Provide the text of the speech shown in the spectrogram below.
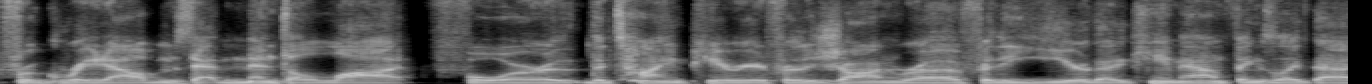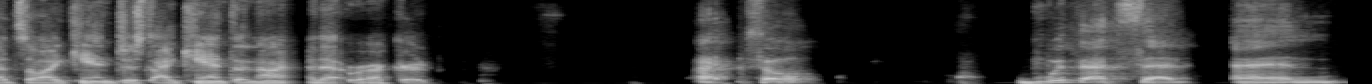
for great albums that meant a lot for the time period, for the genre, for the year that it came out, and things like that. So I can't just I can't deny that record. All right. So with that said, and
